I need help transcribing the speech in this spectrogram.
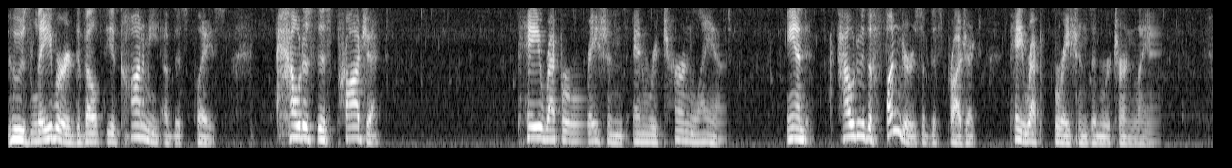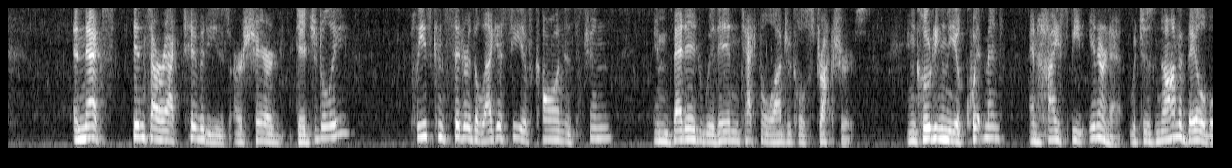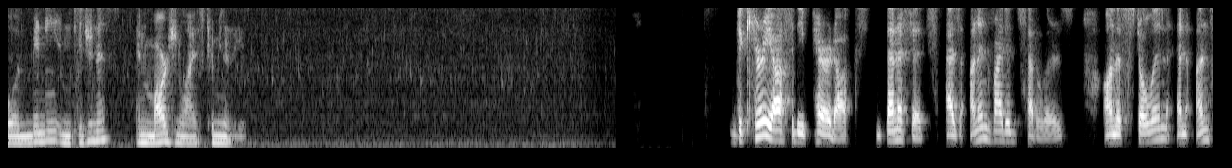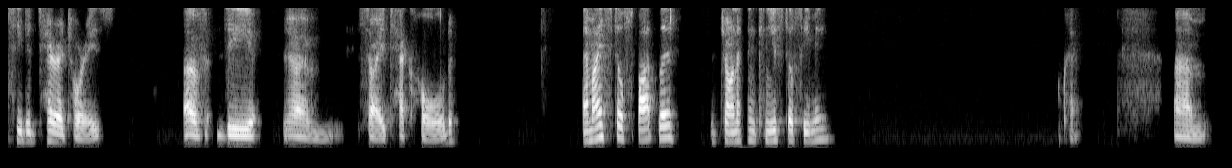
Whose labor developed the economy of this place? How does this project pay reparations and return land? And how do the funders of this project pay reparations and return land? And next, since our activities are shared digitally, please consider the legacy of colonization embedded within technological structures, including the equipment and high-speed internet, which is not available in many indigenous and marginalized communities. The curiosity paradox benefits as uninvited settlers on the stolen and unceded territories of the, um, sorry, tech hold, Am I still spotlit? Jonathan, can you still see me? Okay. Um,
